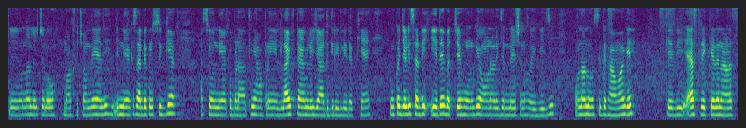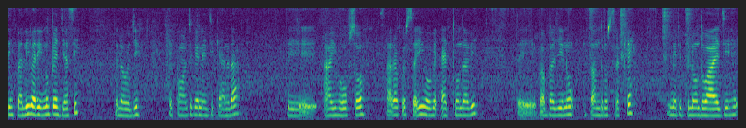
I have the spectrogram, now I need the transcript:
ਤੇ ਉਹਨਾਂ ਲਈ ਚਲੋ ਮਾਫੀ ਚਾਹੁੰਦੇ ਆ ਜੀ। ਜਿੰਨੀਆਂ ਕਿ ਸਾਡੇ ਕੋਲ ਸੀਗੀਆਂ ਅਸੀਂ ਉਨੀਆਂ ਕੁ ਬਣਾਤੀਆਂ ਆਪਣੀ ਲਾਈਫ ਟਾਈਮ ਲਈ ਯਾਦਗਿਰੀ ਲਈ ਰੱਖੀਆਂ ਹੈ। ਕਿਉਂਕਿ ਜਿਹੜੀ ਸਾਡੀ ਇਹਦੇ ਬੱਚੇ ਹੋਣਗੇ ਆਉਣ ਵਾਲੀ ਜਨਰੇਸ਼ਨ ਹੋਏਗੀ ਜੀ ਉਹਨਾਂ ਨੂੰ ਅਸੀਂ ਦਿਖਾਵਾਂਗੇ। ਕਿ ਵੀ ਇਸ ਤਰੀਕੇ ਦੇ ਨਾਲ ਅਸੀਂ ਪਹਿਲੀ ਵਾਰੀ ਇਹਨੂੰ ਭੇਜਿਆ ਸੀ। ਤੇ ਲਓ ਜੀ, ਇਹ ਪਹੁੰਚ ਗਏ ਨੇ ਜੀ ਕੈਨੇਡਾ। ਤੇ ਆਈ ਹੋਪ ਸੋ ਸਾਰਾ ਕੁਝ ਸਹੀ ਹੋਵੇ ਇੱਥੋਂ ਦਾ ਵੀ। ਤੇ ਬਾਬਾ ਜੀ ਨੂੰ ਤੰਦਰੁਸਤ ਰੱਖੇ। ਤੇ ਮੇਰੀ ਦਿਲੋਂ ਦੁਆ ਹੈ ਜੀ, ਇਹ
